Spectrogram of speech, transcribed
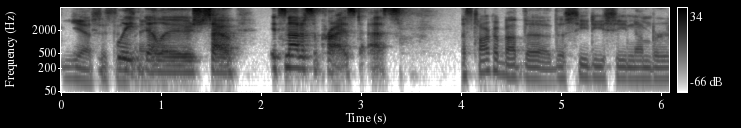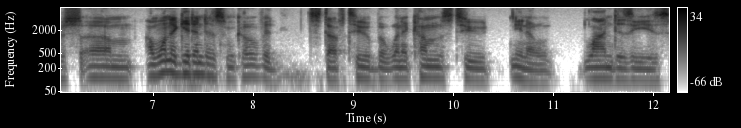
Yes, complete deluge. So it's not a surprise to us. Let's talk about the the CDC numbers. Um, I want to get into some COVID stuff too, but when it comes to you know Lyme disease,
